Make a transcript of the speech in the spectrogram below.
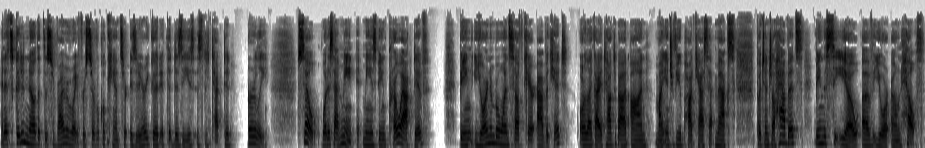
And it's good to know that the survival rate for cervical cancer is very good if the disease is detected early. So what does that mean? It means being proactive, being your number one self-care advocate, or like I talked about on my interview podcast at Max Potential Habits, being the CEO of your own health.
